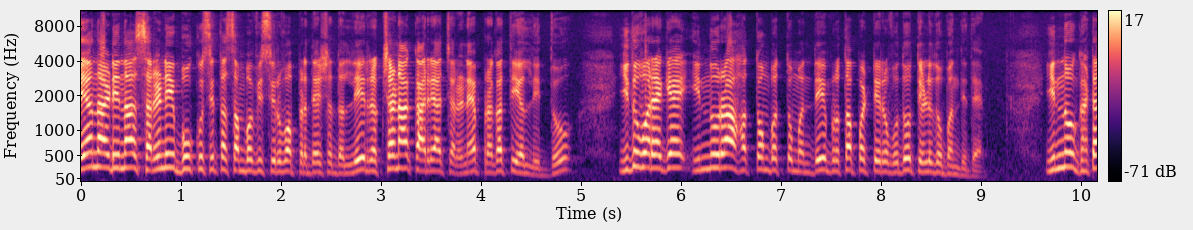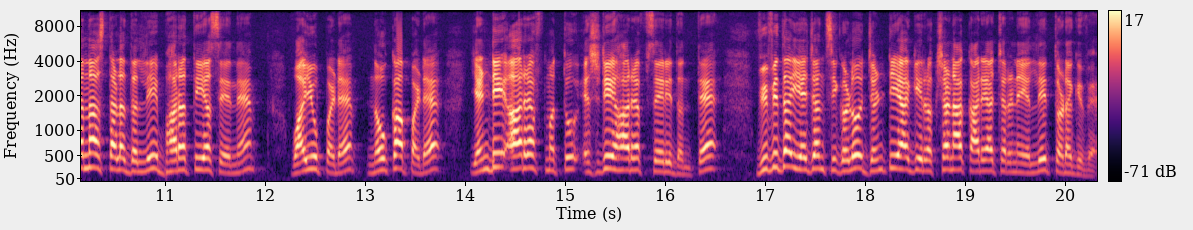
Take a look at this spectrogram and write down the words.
ವಯನಾಡಿನ ಸರಣಿ ಭೂಕುಸಿತ ಸಂಭವಿಸಿರುವ ಪ್ರದೇಶದಲ್ಲಿ ರಕ್ಷಣಾ ಕಾರ್ಯಾಚರಣೆ ಪ್ರಗತಿಯಲ್ಲಿದ್ದು, ಇದುವರೆಗೆ ಇನ್ನೂರ ಹತ್ತೊಂಬತ್ತು ಮಂದಿ ಮೃತಪಟ್ಟಿರುವುದು ತಿಳಿದು ಬಂದಿದೆ. ಇನ್ನು ಘಟನಾ ಸ್ಥಳದಲ್ಲಿ ಭಾರತೀಯ ಸೇನೆ, ವಾಯುಪಡೆ, ನೌಕಾಪಡೆ ಎನ್ಡಿಆರ್ಎಫ್ ಮತ್ತು ಎಸ್ಡಿಆರ್ಎಫ್ ಸೇರಿದಂತೆ ವಿವಿಧ ಏಜೆನ್ಸಿಗಳು ಜಂಟಿಯಾಗಿ ರಕ್ಷಣಾ ಕಾರ್ಯಾಚರಣೆಯಲ್ಲಿ ತೊಡಗಿವೆ.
